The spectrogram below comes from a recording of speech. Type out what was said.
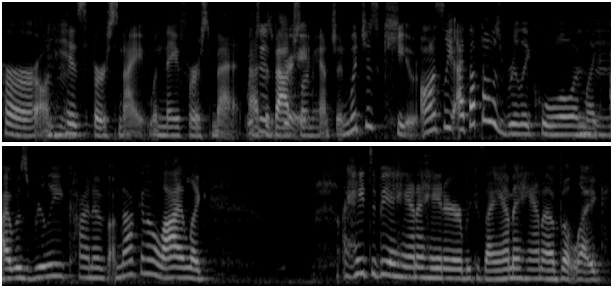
her on Mhm. his first night when they first met Which at the Bachelor great. Mansion, which is cute. Honestly, I thought that was really cool. And like, Mhm. I was really kind of, I'm not going to lie, like, I hate to be a Hannah hater because I am a Hannah, but like,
